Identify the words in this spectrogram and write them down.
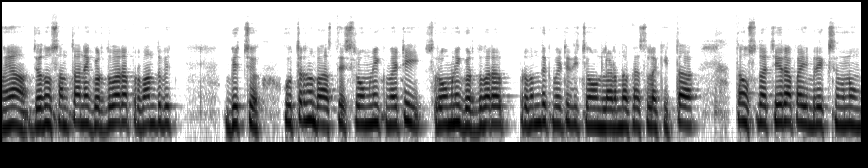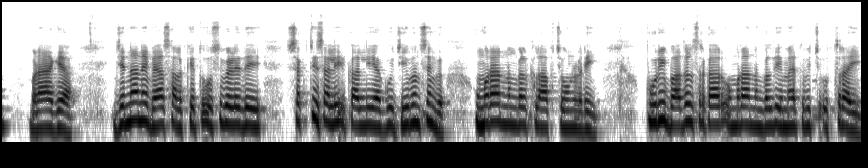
ਹੋਇਆਂ ਜਦੋਂ ਸੰਤਾਂ ਨੇ ਗੁਰਦੁਆਰਾ ਪ੍ਰਬੰਧ ਵਿੱਚ ਵਿੱਚ ਉਤਰਨ ਵਾਸਤੇ ਸ਼੍ਰੋਮਣੀ ਕਮੇਟੀ, ਸ਼੍ਰੋਮਣੀ ਗੁਰਦੁਆਰਾ ਪ੍ਰਬੰਧਕ ਕਮੇਟੀ ਦੀ ਚੋਣ ਲੜਨ ਦਾ ਫੈਸਲਾ ਕੀਤਾ, ਤਾਂ ਉਸ ਦਾ ਚਿਹਰਾ ਭਾਈ ਅਮਰੀਕ ਸਿੰਘ ਨੂੰ ਬਣਾਇਆ ਗਿਆ, ਜਿਨ੍ਹਾਂ ਨੇ ਬਿਆਸ ਹਲਕੇ ਤੋਂ ਉਸ ਵੇਲੇ ਦੇ ਸ਼ਕਤੀਸ਼ਾਲੀ ਅਕਾਲੀ ਆਗੂ ਜੀਵਨ ਸਿੰਘ ਉਮਰਾ ਨੰਗਲ ਖਿਲਾਫ ਚੋਣ ਲੜੀ। ਪੂਰੀ ਬਾਦਲ ਸਰਕਾਰ ਉਮਰਾ ਨੰਗਲ ਦੀ ਹਮਾਇਤ ਵਿੱਚ ਉਤਰ ਆਈ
